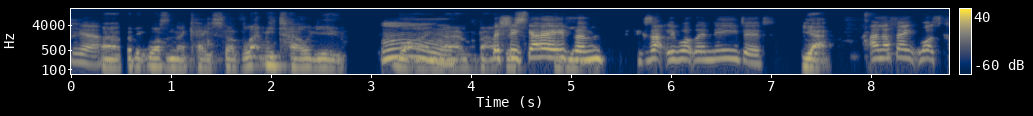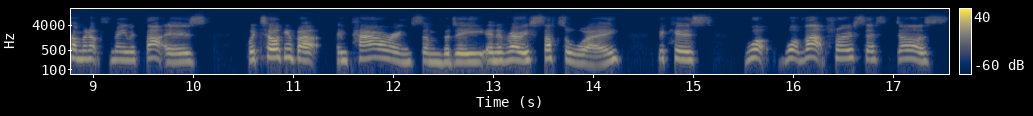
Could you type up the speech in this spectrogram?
Yeah. Uh, but it wasn't a case of let me tell you what i know about but she gave problem." them exactly what they needed. Yeah and i think what's coming up for me with that is we're talking about empowering somebody in a very subtle way because what what that process does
